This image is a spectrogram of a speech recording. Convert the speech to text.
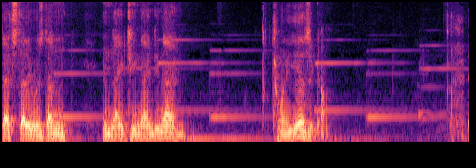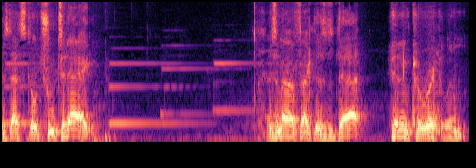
That study was done in 1999, 20 years ago. Is that still true today? As a matter of fact, is that hidden curriculum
